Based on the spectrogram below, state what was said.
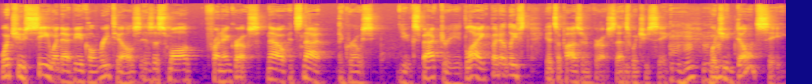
What you see when that vehicle retails is a small front end gross. Now, it's not the gross you expect or you'd like, but at least it's a positive gross. That's what you see. Mm-hmm, mm-hmm. What you don't see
